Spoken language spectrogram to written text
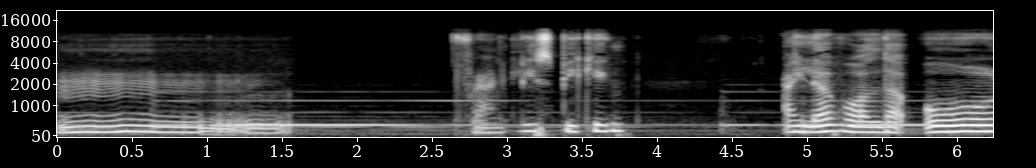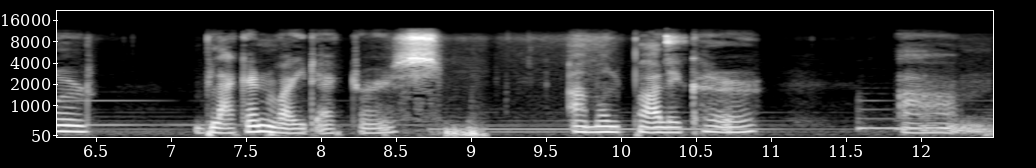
Mm, frankly speaking, I love all the old black and white actors. Amol Palekar, um,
